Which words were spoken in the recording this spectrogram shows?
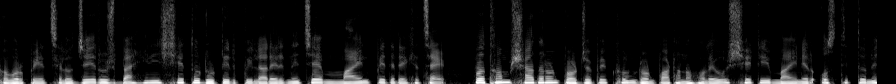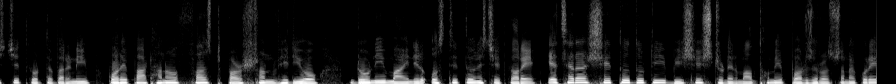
খবর পেয়েছিল যে রুশ বাহিনী সেতু দুটির পিলারের নিচে মাইন পেতে রেখেছে। প্রথম সাধারণ পর্যবেক্ষণ ড্রোন পাঠানো হলেও সেটি মাইনের অস্তিত্ব নিশ্চিত করতে পারেনি। পরে পাঠানো ফার্স্ট পার্সন ভিডিও ড্রোনই মাইনের অস্তিত্ব নিশ্চিত করে। এছাড়া সেতু দুটি বিশেষ ড্রোনের মাধ্যমে পর্যালোচনা করে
